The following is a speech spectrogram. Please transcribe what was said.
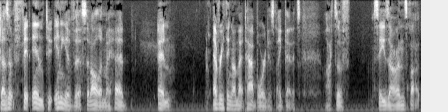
doesn't fit into any of this at all in my head, and everything on that tap board is like that. It's lots of saisons, lot,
